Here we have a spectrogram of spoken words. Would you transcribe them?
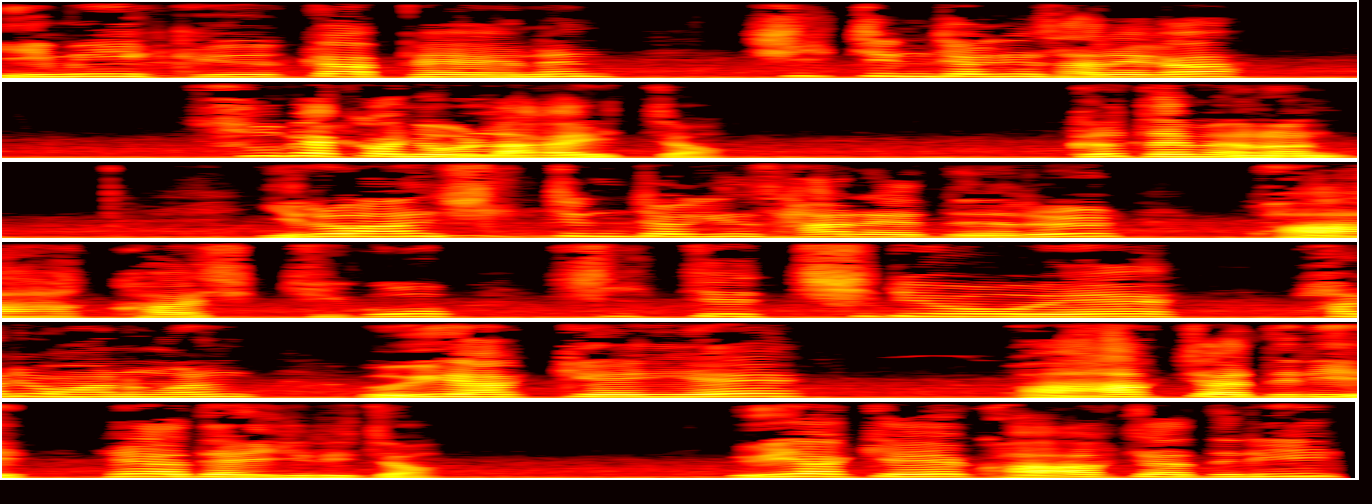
이미 그 카페에는 실증적인 사례가 수백 건이 올라가 있죠. 그렇다면은 이러한 실증적인 사례들을 과학화시키고 실제 치료에 활용하는 건 의학계의 과학자들이 해야 될 일이죠. 의학계의 과학자들이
